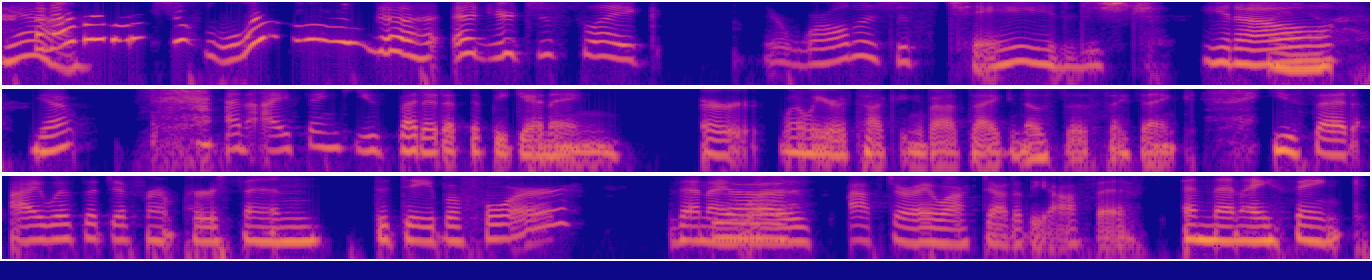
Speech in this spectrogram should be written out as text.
And everybody's just living. And you're just like, your world has just changed, you know? Yep. And I think you said it at the beginning or when we were talking about diagnosis, I think you said I was a different person the day before than Yeah. I was after I walked out of the office. And then I think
